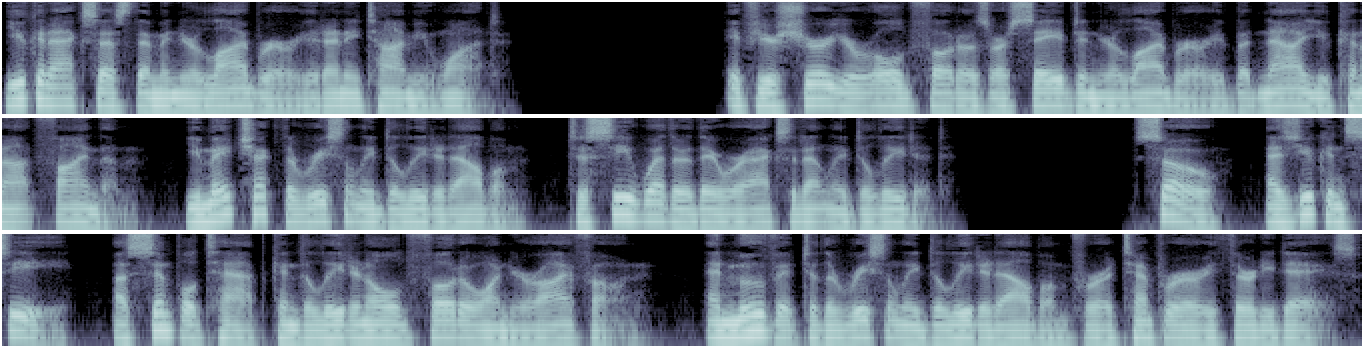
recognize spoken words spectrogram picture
you can access them in your library at any time you want. If you're sure your old photos are saved in your library but now you cannot find them, you may check the recently deleted album to see whether they were accidentally deleted. So, as you can see, a simple tap can delete an old photo on your iPhone and move it to the recently deleted album for a temporary 30 days.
